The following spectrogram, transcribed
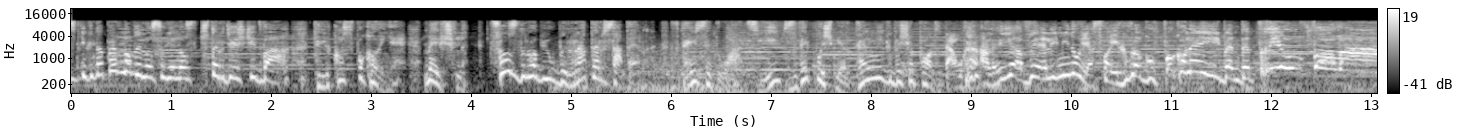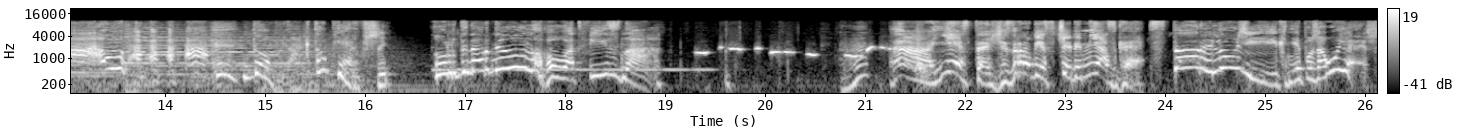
z nich na pewno wylosuje los 42. Tylko spokojnie, myśl, co zrobiłby raper saper? W tej sytuacji zwykły śmiertelnik by się poddał, ale ja wyeliminuję swoich wrogów po kolei i będę triumfował! Dobra, kto pierwszy. Ordynarny Olo, łatwizna. Jesteś! Zrobię z ciebie miazgę! Stary luzik, nie pożałujesz.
